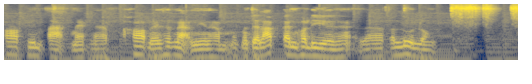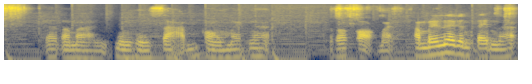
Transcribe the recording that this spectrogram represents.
ครอบที่ปากแม็กนะครับครอบในลักษณะนี้นะครับ มันจะรับกันพอดีเลยนะฮะแล้วก็ลูดลง ได้ประมาณ1นถึงสของแม็กนะฮะแล้วก็กรอกมาทำไปเรื่อยจนเต็มนะฮะ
